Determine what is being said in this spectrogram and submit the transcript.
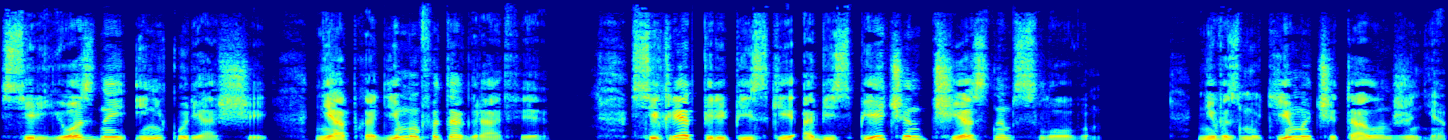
серьезной и не курящей. Необходима фотография. Секрет переписки обеспечен честным словом. Невозмутимо читал он жене.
